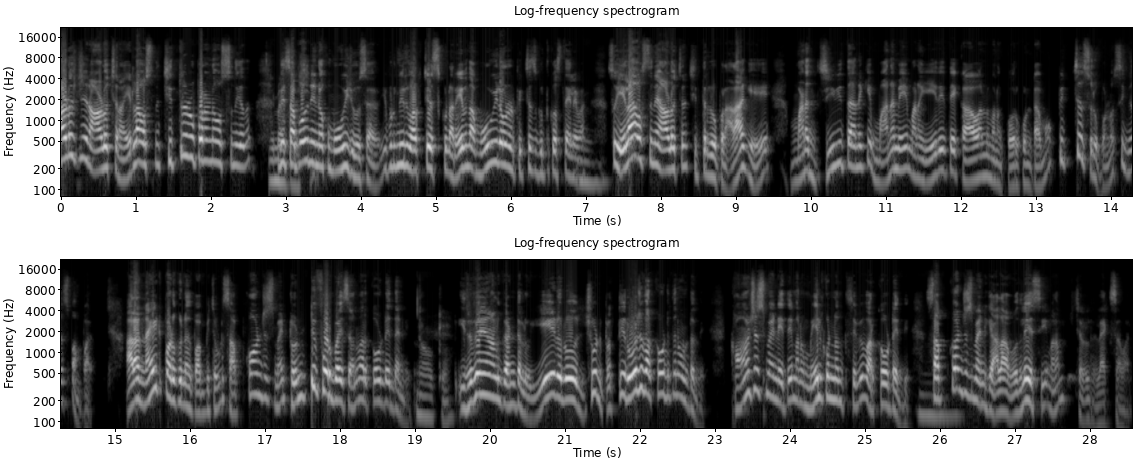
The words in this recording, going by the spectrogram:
ఆలోచించిన ఆలోచన ఎలా వస్తుంది? చిత్ర రూపంలోనే వస్తుంది కదా. మీరు సపోజ్ నేను ఒక మూవీ చూశారు ఇప్పుడు మీరు వర్క్ చేసుకున్నారు. ఏమైనా ఆ మూవీలో ఉన్న పిక్చర్స్ గుర్తుకొస్తాయి లేవా? సో ఎలా వస్తున్నాయి ఆలోచన? చిత్ర రూపంలో. అలాగే మన జీవితానికి మనమే మనం ఏదైతే కావాలని మనం కోరుకుంటామో పిక్చర్స్ రూపంలో సిగ్నల్స్ పంపాలి. అలా నైట్ పడుకునేది పంపించినప్పుడు subconscious mind twenty four by seven workout అవుతుందండి ఇరవై నాలుగు గంటలు ఏడు రోజు చూడు ప్రతిరోజు వర్కౌట్ అయితేనే ఉంటుంది. కాన్షియస్ మైండ్ అయితే మనం మేల్కొన్నంతసేపు వర్కౌట్ అయింది. సబ్ కాన్షియస్ మైండ్కి అలా వదిలేసి మనం చాలా రిలాక్స్ అవ్వాలి.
